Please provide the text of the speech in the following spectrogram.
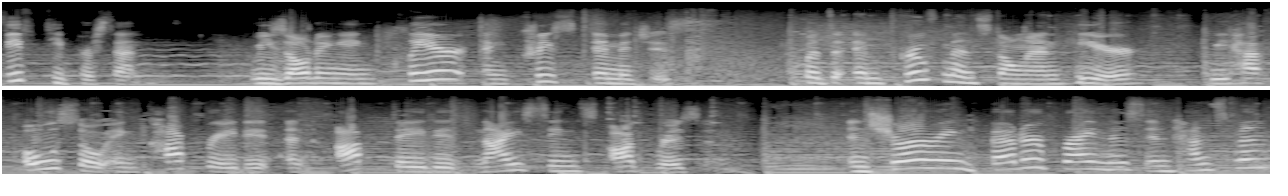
50%, resulting in clear and crisp images. But the improvements don't end here. We have also incorporated an updated scenes algorithm, ensuring better brightness enhancement,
